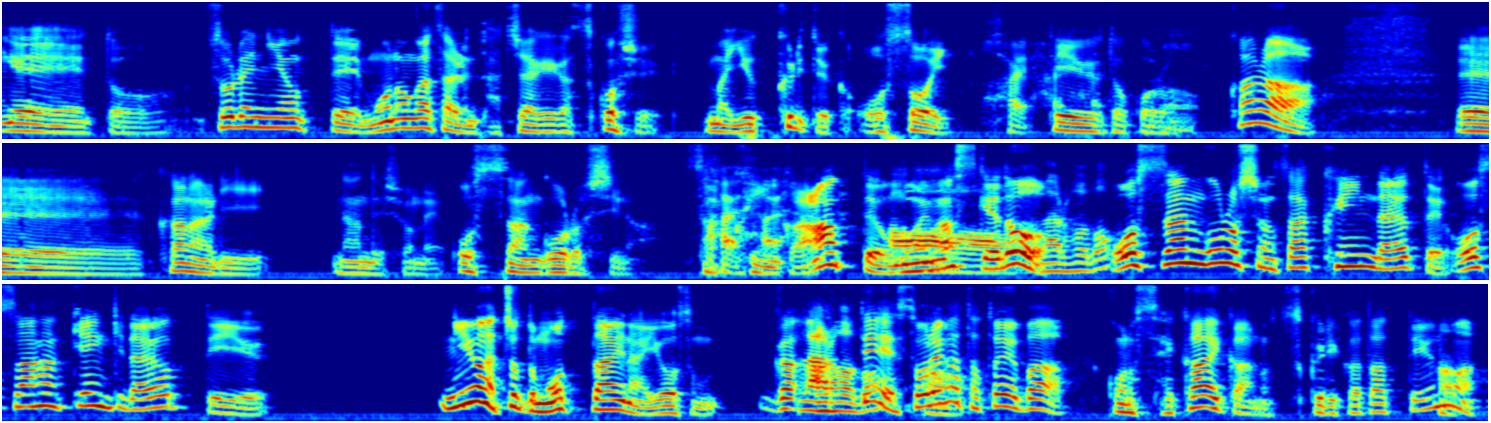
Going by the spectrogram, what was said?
えー、とそれによって物語の立ち上げが少し、まあ、ゆっくりというか遅いはい。っていうところから、えーかなりなんでしょうねおっさん殺しな作品かなって思いますけあど,、ーなるほど。おっさん殺しの作品だよっておっさん発見記だよっていうにはちょっともったいない要素があってそれが例えばこの世界観の作り方っていうのは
